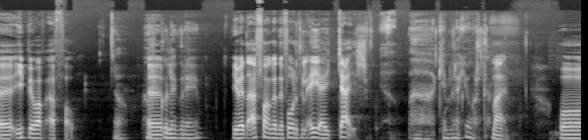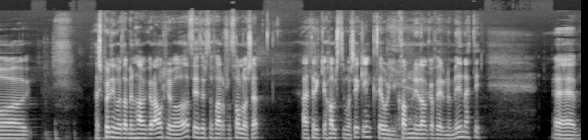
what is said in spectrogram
uh, IBVF FH já, hörkuleikur uh, ég veit að FH fóru til eiga í gær. Það kemur ekki Nei. og það er spurning hvort það minn hafa einhver áhrif á það. Þeir þurftu að fara frá Þólasöf það er ekki hálfstíma sigling, þeir voru ekki komni í rangaferinu miðnætti. Um,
